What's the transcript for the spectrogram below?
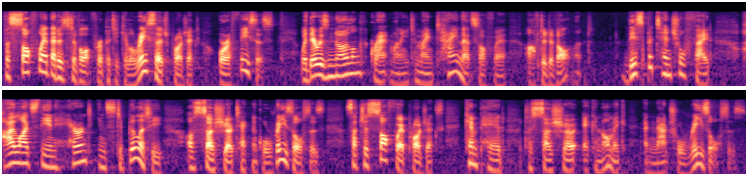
for software that is developed for a particular research project or a thesis, where there is no longer grant money to maintain that software after development. This potential fate highlights the inherent instability of socio-technical resources, such as software projects, compared to socio-economic and natural resources.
